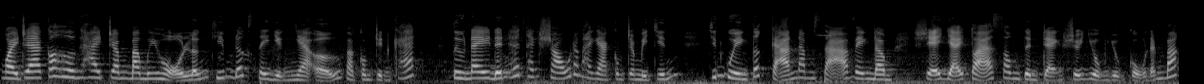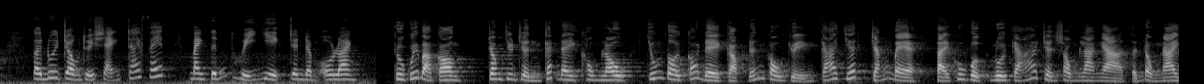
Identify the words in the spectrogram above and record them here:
Ngoài ra có hơn 230 hộ lấn chiếm đất xây dựng nhà ở và công trình khác. Từ nay đến hết tháng 6 năm 2019, chính quyền tất cả năm xã ven đầm sẽ giải tỏa xong tình trạng sử dụng dụng cụ đánh bắt và nuôi trồng thủy sản trái phép mang tính hủy diệt trên đầm Ô Loan. Thưa quý bà con, trong chương trình cách đây không lâu, chúng tôi có đề cập đến câu chuyện cá chết trắng bè tại khu vực nuôi cá trên sông La Ngà, tỉnh Đồng Nai.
